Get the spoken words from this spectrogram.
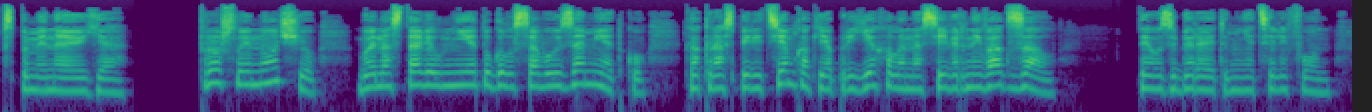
вспоминаю я. Прошлой ночью Бен оставил мне эту голосовую заметку, как раз перед тем, как я приехала на Северный вокзал. Тео забирает у меня телефон —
